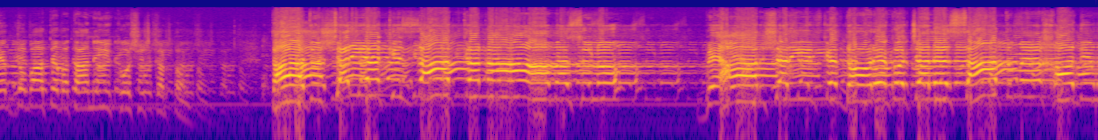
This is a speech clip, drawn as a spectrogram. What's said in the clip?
एक दो बातें बताने की कोशिश करता हूँ। ताज शरिया की जात का नाम है, सुनो। बिहार शरीफ के दौरे को चले साथ में खादिम।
